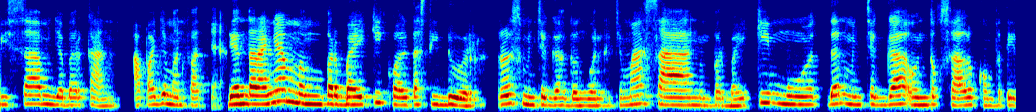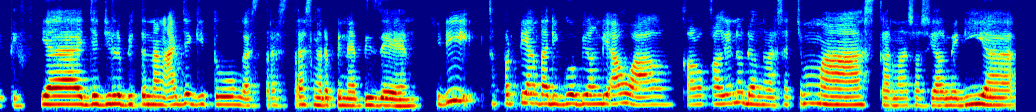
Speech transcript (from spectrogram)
bisa menjabarkan apa aja manfaatnya. Di antaranya memperbaiki kualitas tidur, terus mencegah gangguan kecemasan, memperbaiki mood, dan mencegah untuk selalu kompetitif. Ya jadi lebih tenang aja gitu, nggak stres-stres ngadepin netizen. Jadi seperti yang tadi gue bilang di awal, kalau kalian udah ngerasa cemas karena sosial media,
